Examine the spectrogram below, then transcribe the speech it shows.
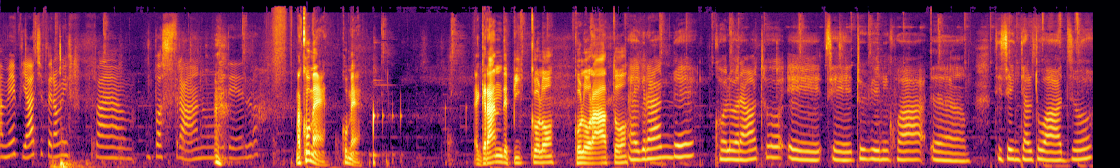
A me piace, però mi fa un po' strano vederlo. Ma com'è? Com'è? È grande, piccolo, colorato? È grande, colorato e se tu vieni qua ehm, ti senti al tuo agio.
